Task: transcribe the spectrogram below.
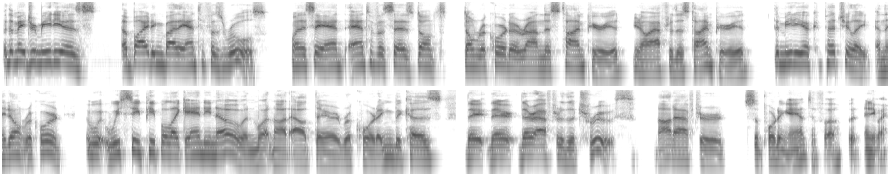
the major media is abiding by the antifa's rules when they say antifa says don't don't record around this time period you know after this time period the media capitulate and they don't record we, we see people like Andy Ngo and whatnot out there recording because they they're they're after the truth not after supporting antifa but anyway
